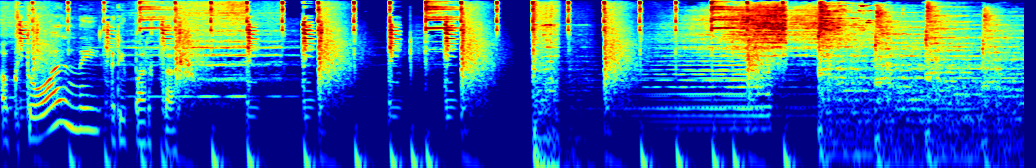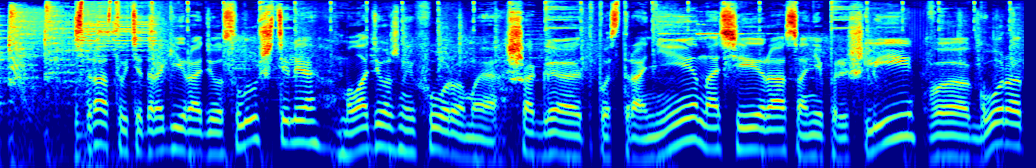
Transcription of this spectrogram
Актуальный репортаж. Здравствуйте, дорогие радиослушатели. Молодежные форумы шагают по стране. На сей раз они пришли в город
